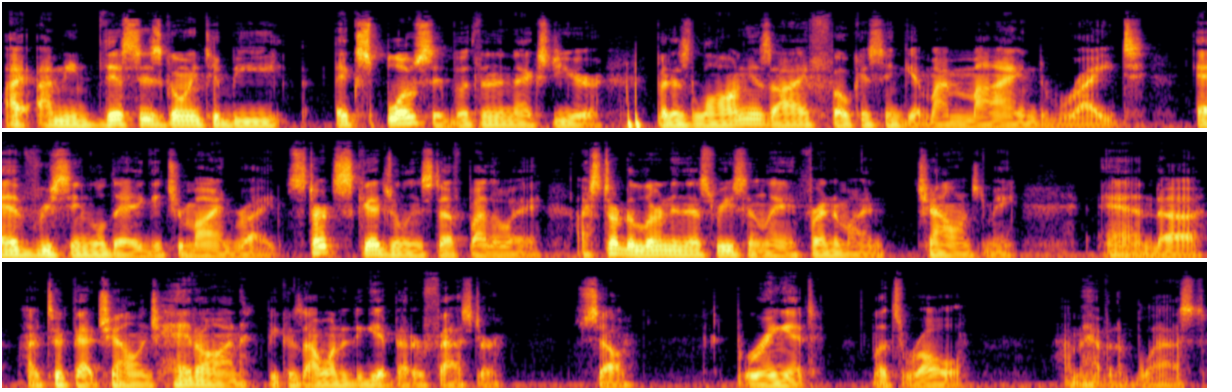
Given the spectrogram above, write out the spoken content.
I, I mean, this is going to be explosive within the next year. But as long as I focus and get my mind right every single day, get your mind right. Start scheduling stuff, by the way. I started learning this recently. A friend of mine challenged me, and uh, I took that challenge head on because I wanted to get better faster. So bring it. Let's roll. I'm having a blast.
